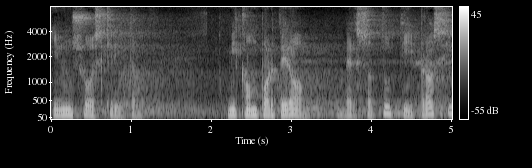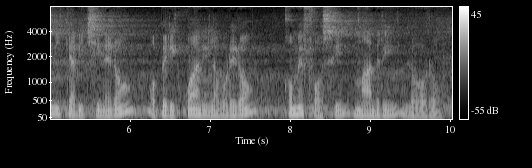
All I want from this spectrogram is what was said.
in un suo scritto, mi comporterò verso tutti i prossimi che avvicinerò o per i quali lavorerò come fossi madri loro.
